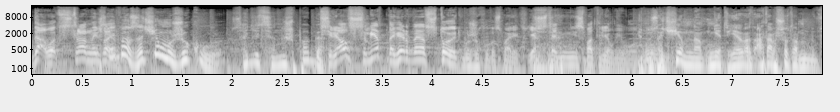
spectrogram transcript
да, вот странный желание. Вопрос, зачем мужику садиться на шпагат? Сериал «След», наверное, стоит мужику посмотреть. Я, кстати, не смотрел его. Ну, Зачем нам? Нет, я, а там что там в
